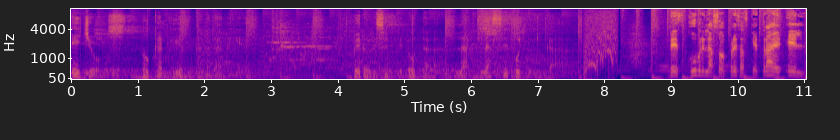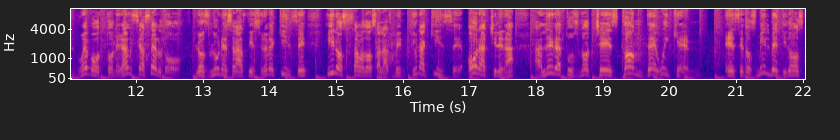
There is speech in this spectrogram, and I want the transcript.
Ellos no calientan a nadie, pero les empelota la clase política. Descubre las sorpresas que trae el nuevo Tolerancia Cerdo. Los lunes a las 19.15 y los sábados a las 21.15 hora chilena. Alegra tus noches con The Weekend. Este 2022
